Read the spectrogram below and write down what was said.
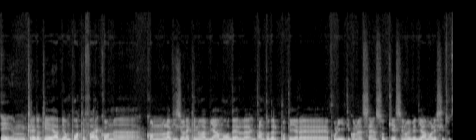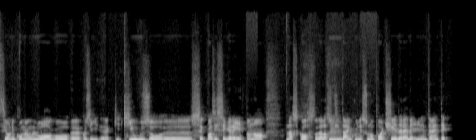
E um, credo che abbia un po' a che fare con, uh, con, la visione che noi abbiamo del, intanto del potere politico, nel senso che se noi vediamo le istituzioni come un luogo uh, così uh, chiuso, se, quasi segreto, no? nascosto dalla società mm. in cui nessuno può accedere, beh, evidentemente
